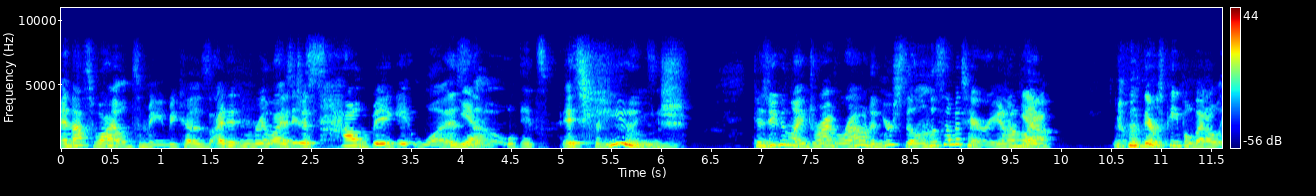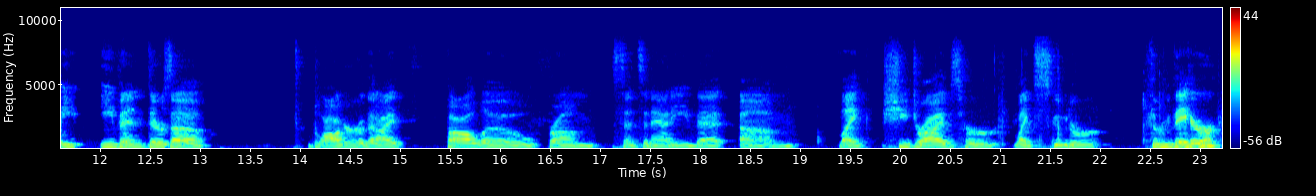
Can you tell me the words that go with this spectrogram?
And that's wild to me because I didn't realize That is- just how big it was, Yeah. though. it's It's, huge. Because you can like drive around and you're still in the cemetery. And I'm yeah like, there's people that'll eat even there's a blogger that I follow from Cincinnati that um like she drives her like scooter through there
